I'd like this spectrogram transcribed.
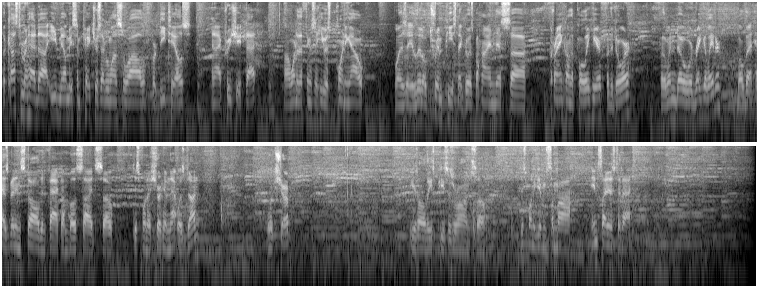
The customer had uh, emailed me some pictures every once in a while for details, and I appreciate that. Uh, one of the things that he was pointing out was a little trim piece that goes behind this uh, crank on the pulley here for the door, for the window regulator. Well, that has been installed, in fact, on both sides, so just want to assure him that was done. Looks sharp. These all these pieces are on, so just want to give him some uh, insight as to that.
